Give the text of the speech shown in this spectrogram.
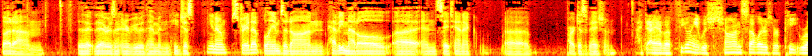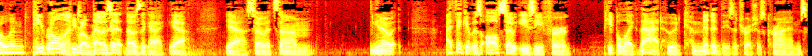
But, um, there, there was an interview with him and he just, you know, straight up blames it on heavy metal, uh, and satanic, uh, participation. I, I have a feeling it was Sean Sellers or Pete Rowland. Pete Rowland. Pete Rowland. That was it. That was the guy. Yeah. Yeah. So it's, um, you know, I think it was also easy for people like that who had committed these atrocious crimes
